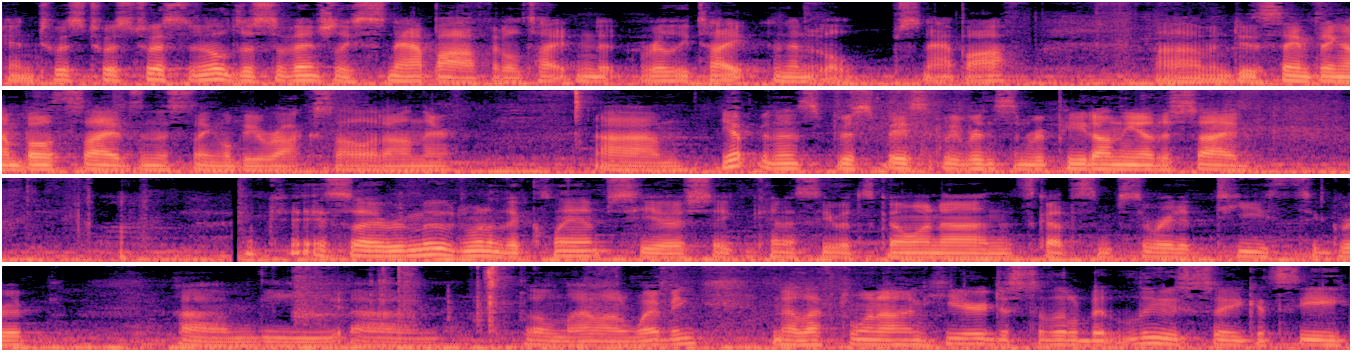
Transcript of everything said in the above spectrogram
and twist, twist, twist, and it'll just eventually snap off. It'll tighten it really tight, and then it'll snap off. Um, and do the same thing on both sides, and this thing will be rock solid on there. Um, yep, and then it's just basically rinse and repeat on the other side. Okay, so I removed one of the clamps here so you can kind of see what's going on. It's got some serrated teeth to grip um, the um, little nylon webbing. And I left one on here just a little bit loose so you could see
